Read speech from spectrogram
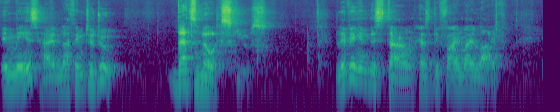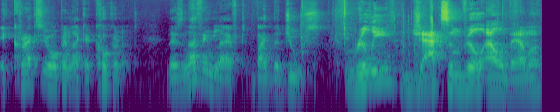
It means I had nothing to do. That's no excuse. Living in this town has defined my life. It cracks you open like a coconut. There's nothing left but the juice. Really? Jacksonville, Alabama?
